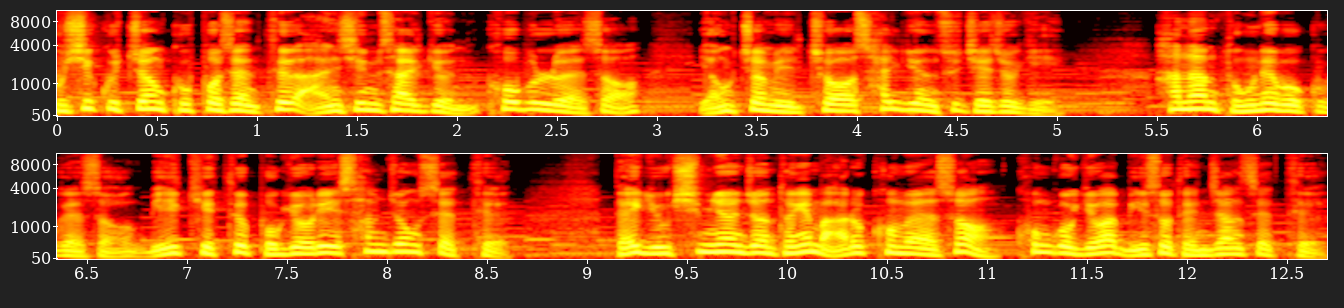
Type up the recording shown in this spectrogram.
99.9% 안심살균 코블로에서 0.1초 살균수 제조기 하남 동네복국에서 밀키트 보요리 3종 세트 160년 전통의 마르코메에서 콩고기와 미소 된장 세트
